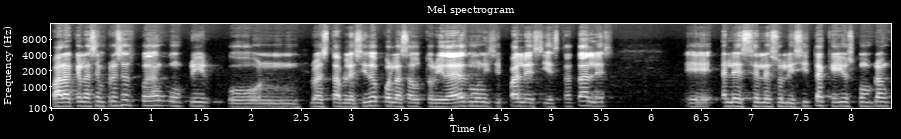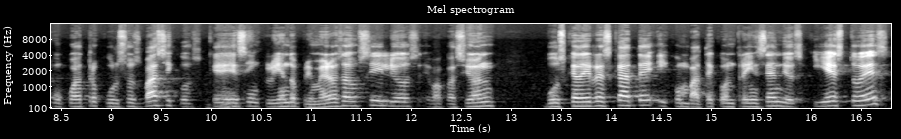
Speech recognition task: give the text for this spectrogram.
para que las empresas puedan cumplir con lo establecido por las autoridades municipales y estatales, eh, se les solicita que ellos cumplan con cuatro cursos básicos, que es incluyendo primeros auxilios, evacuación, búsqueda y rescate y combate contra incendios. Y esto es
